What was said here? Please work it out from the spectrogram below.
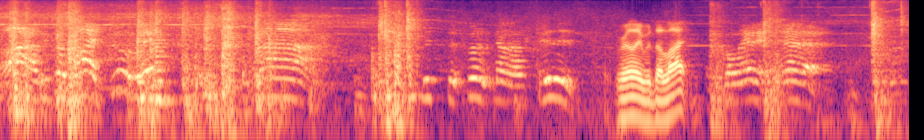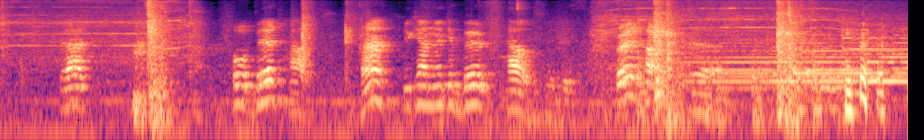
Ah, we got light too, man. Ah, this is the first kind of finish. Really, with the light? Yeah. That for bird house. Huh? You can make a bird house with this. Bird house. Oh,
